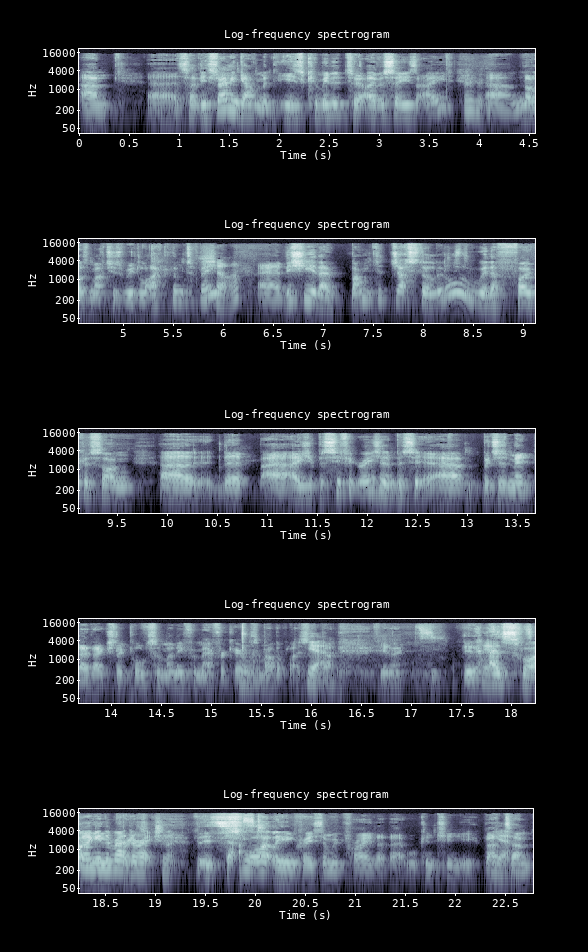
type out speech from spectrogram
Um, uh, so the Australian government is committed to overseas aid, mm-hmm. um, not as much as we'd like them to be. Sure. Uh, this year they bumped it just a little with a focus on uh, the uh, Asia Pacific region, mm-hmm. Uh, which has meant they've actually pulled some money from Africa and some other places. Yeah. But, you know, it yeah. has slightly it's going in the right increased. direction. It's just. slightly increased, and we pray that that will continue. But yeah. um,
